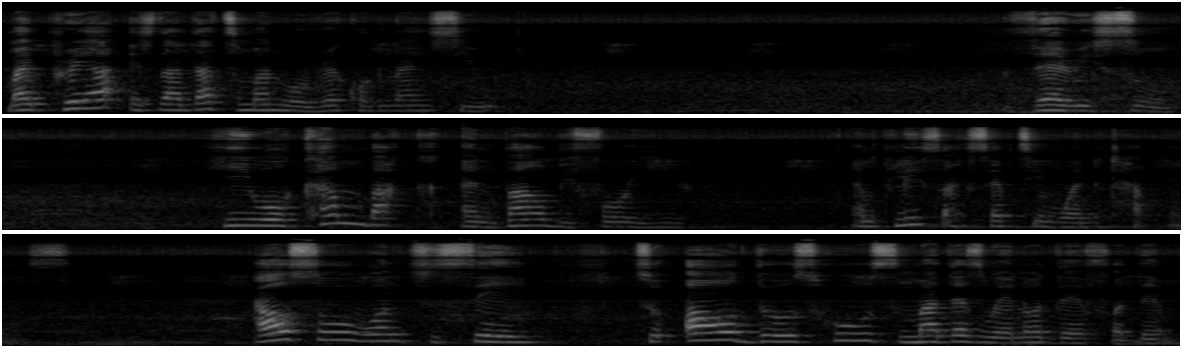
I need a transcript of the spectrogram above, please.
My prayer is that that man will recognize you very soon. He will come back and bow before you. And please accept him when it happens. I also want to say to all those whose mothers were not there for them,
